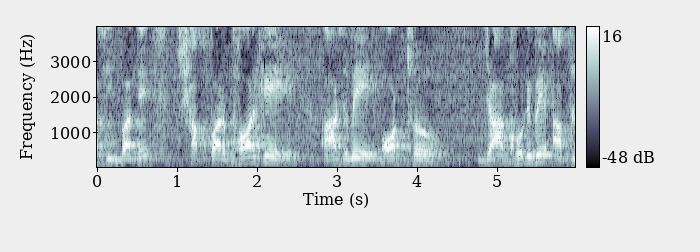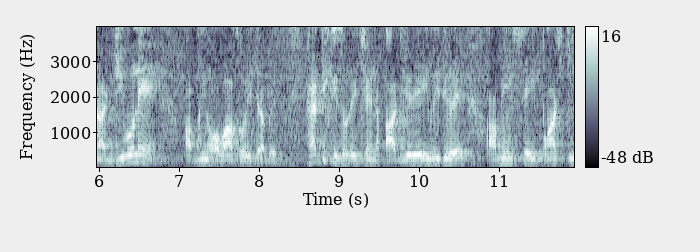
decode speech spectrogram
আশীর্বাদে ছাপ্পার ফরকে আসবে অর্থ। যা ঘটবে আপনার জীবনে আপনি অবাক হয়ে যাবেন। হ্যাঁ ঠিকই ধরেছেন? আজকের এই ভিডিওয়ে আমি সেই পাঁচটি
